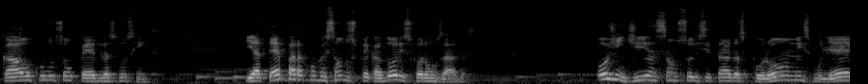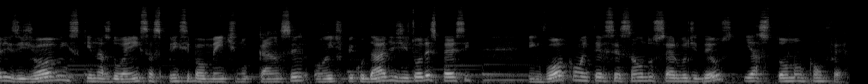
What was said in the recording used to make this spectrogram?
cálculos ou pedras nos rins. E até para a conversão dos pecadores foram usadas. Hoje em dia são solicitadas por homens, mulheres e jovens que, nas doenças, principalmente no câncer ou em dificuldades de toda espécie, invocam a intercessão do servo de Deus e as tomam com fé.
